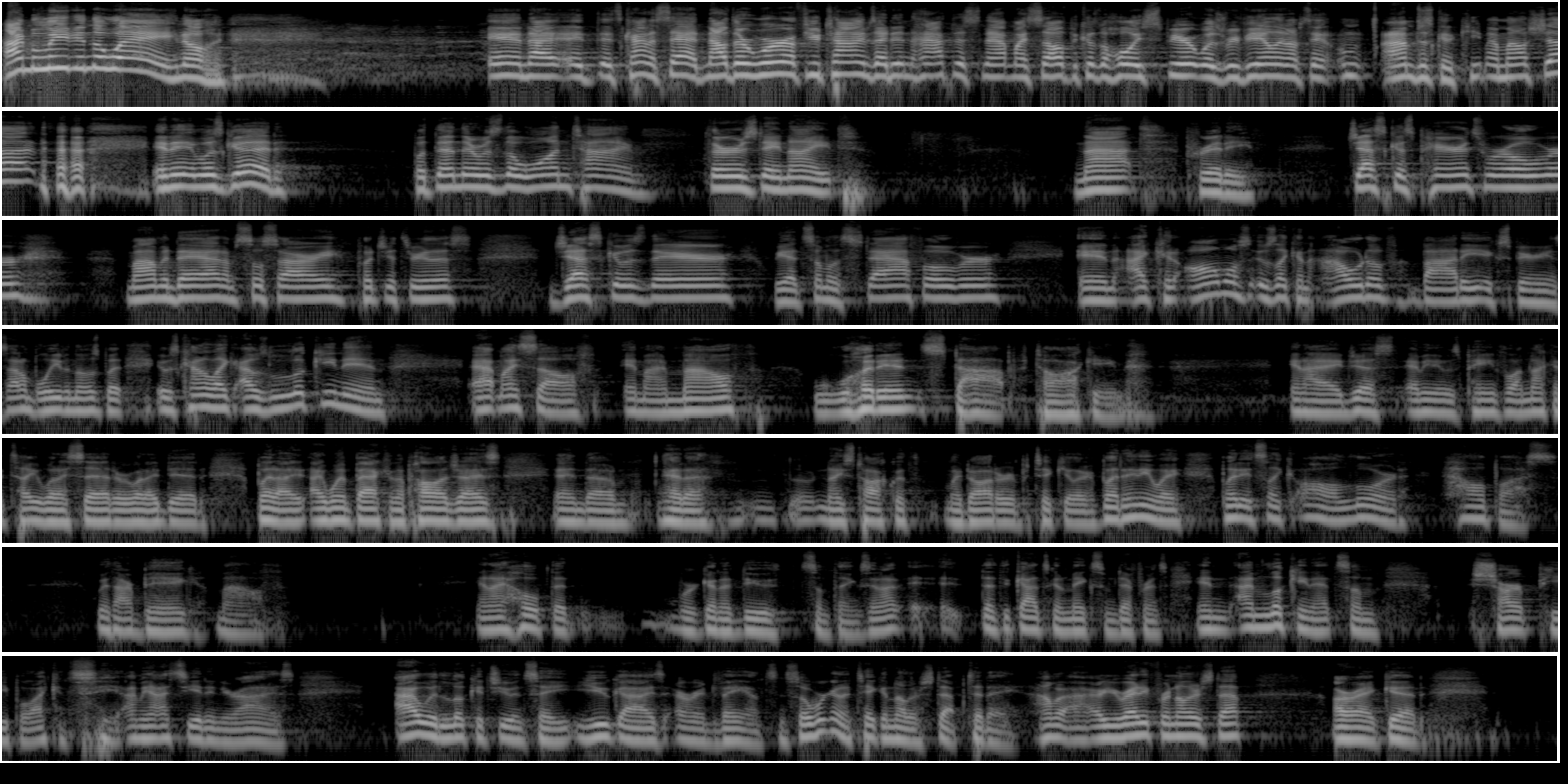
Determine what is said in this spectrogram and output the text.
I'm leading the way. No. And I, it, it's kind of sad. Now, there were a few times I didn't have to snap myself because the Holy Spirit was revealing. I'm saying, mm, I'm just going to keep my mouth shut. and it was good. But then there was the one time, Thursday night, not pretty. Jessica's parents were over. Mom and dad, I'm so sorry, put you through this. Jessica was there. We had some of the staff over. And I could almost, it was like an out of body experience. I don't believe in those, but it was kind of like I was looking in at myself and my mouth wouldn't stop talking. And I just, I mean, it was painful. I'm not going to tell you what I said or what I did, but I, I went back and apologized and um, had a nice talk with my daughter in particular. But anyway, but it's like, oh, Lord, help us with our big mouth. And I hope that we're going to do some things and I, it, that God's going to make some difference. And I'm looking at some sharp people. I can see, I mean, I see it in your eyes. I would look at you and say, You guys are advanced. And so we're going to take another step today. How, are you ready for another step? All right, good.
